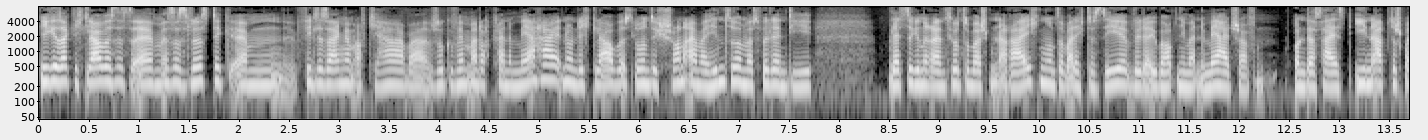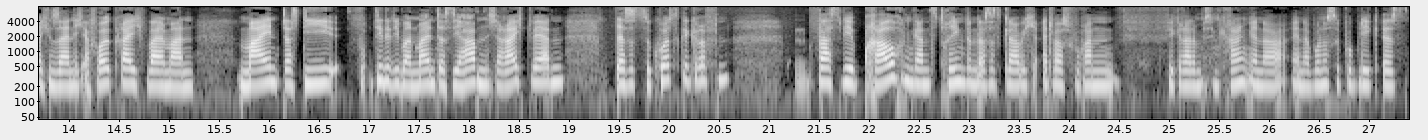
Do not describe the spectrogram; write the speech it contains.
Wie gesagt, ich glaube, es ist, ähm, es ist lustig. Ähm, viele sagen dann oft, ja, aber so gewinnt man doch keine Mehrheiten. Und ich glaube, es lohnt sich schon einmal hinzuhören, was will denn die letzte Generation zum Beispiel erreichen. Und soweit ich das sehe, will da überhaupt niemand eine Mehrheit schaffen. Und das heißt, ihnen abzusprechen sei nicht erfolgreich, weil man meint, dass die Ziele, die man meint, dass sie haben, nicht erreicht werden. Das ist zu kurz gegriffen. Was wir brauchen ganz dringend, und das ist, glaube ich, etwas, woran wir gerade ein bisschen krank in der, in der Bundesrepublik ist,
